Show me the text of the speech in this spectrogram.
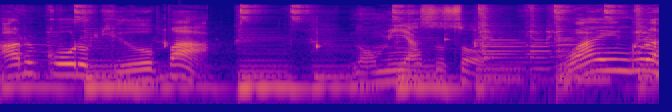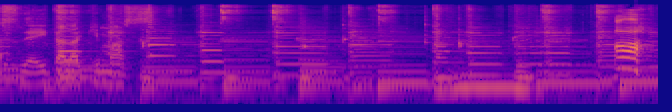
アルコール9%飲みやすそう。ワイングラスでいただきます。あ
